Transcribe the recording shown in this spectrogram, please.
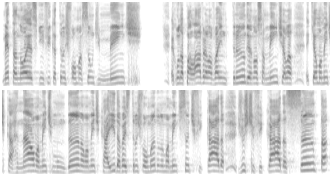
Metanoia significa transformação de mente. É quando a palavra ela vai entrando e a nossa mente, ela é que é uma mente carnal, uma mente mundana, uma mente caída, vai se transformando numa mente santificada, justificada, santa.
